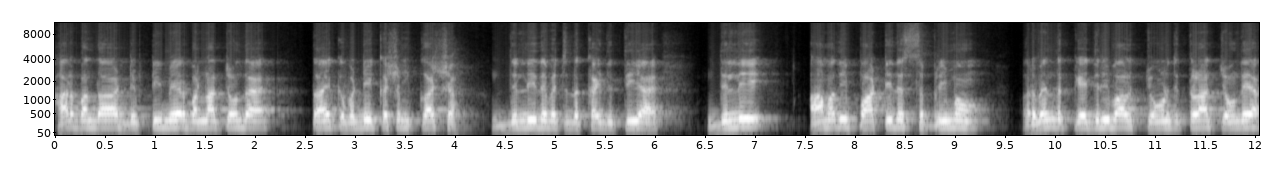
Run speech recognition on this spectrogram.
ਹਰ ਬੰਦਾ ਡਿਪਟੀ ਮੇਅਰ ਬਣਨਾ ਚਾਹੁੰਦਾ ਹੈ। ਤਾਂ ਇੱਕ ਵੱਡੀ ਕਸ਼ਮਕਸ਼ ਦਿੱਲੀ ਦੇ ਵਿੱਚ ਦਿਖਾਈ ਦਿੱਤੀ ਹੈ। ਦਿੱਲੀ ਆਮ ਆਦਮੀ ਪਾਰਟੀ ਦੇ ਸੁਪਰੀਮੋ ਅਰਵਿੰਦ ਕੇਜਰੀਵਾਲ ਚੋਣ ਜਿੱਤਣਾ ਚਾਹੁੰਦੇ ਆ,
